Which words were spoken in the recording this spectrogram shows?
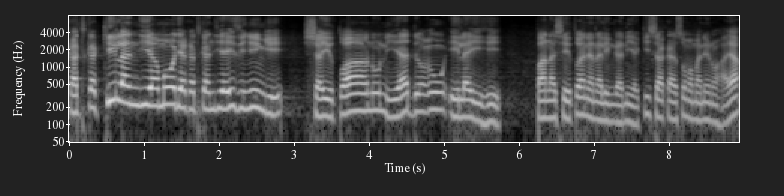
katika kila njia moja katika njia hizi nyingi shaitanun yad'u ilaihi pana shaitani analingania. Kisha akayasoma maneno haya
